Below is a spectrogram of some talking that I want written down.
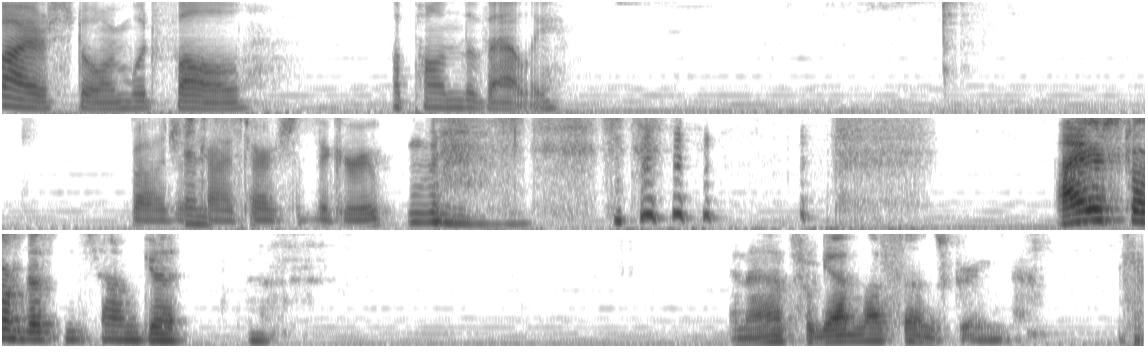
firestorm would fall upon the valley. Brother just kind of turns to the group. Firestorm doesn't sound good. And I forgot my sunscreen.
